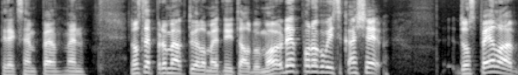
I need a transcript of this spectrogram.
till exempel. Men de släpper de är aktuella med ett nytt album och det på något vis kanske de spelar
